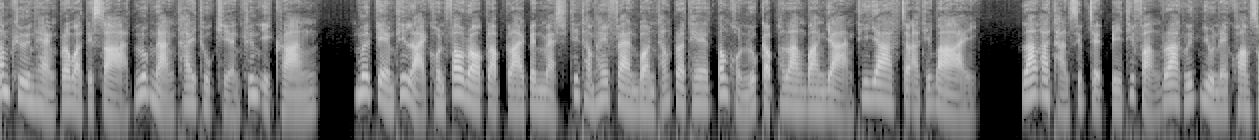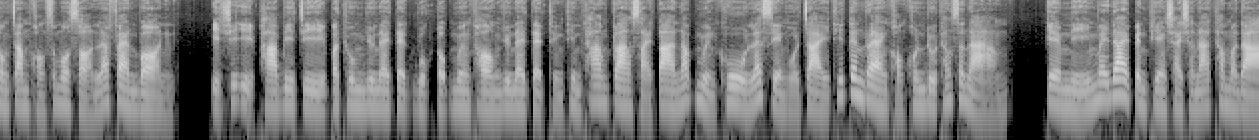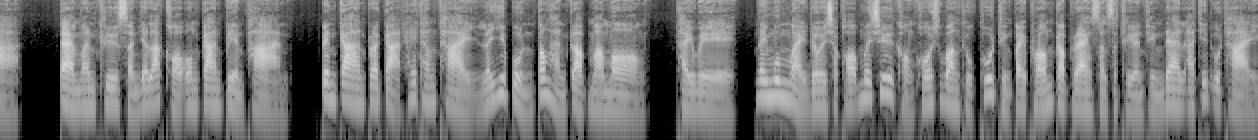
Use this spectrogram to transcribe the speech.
ค่ำคืนแห่งประวัติศาสตร์ลูกหนังไทยถูกเขียนขึ้นอีกครั้ง เมื่อเกมที่หลายคนเฝ้ารอกลับกลายเป็นแมตช์ที่ทำให้แฟนบอลทั้งประเทศต้องขนลุกกับพลังบางอย่างที่ยากจะอธิบาย ล้างอาถรรพ์ 17 ปีที่ฝังรากลึกอยู่ในความทรงจำของสโมสรและแฟนบอล อิชิอิพาบีจีปทุมยูไนเต็ดบุกตบเมืองทองยูไนเต็ดถึงถิ่นท่ามกลางสายตานับหมื่นคู่ และเสียงหัวใจที่เต้นแรงของคนดูทั้งสนาม เกมนี้ไม่ได้เป็นเพียงชัยชนะธรรมดา แต่มันคือสัญลักษณ์ขององค์การเปลี่ยนผ่าน เป็นการประกาศให้ทั้งไทยและญี่ปุ่นต้องหันกลับมามอง ไทเว ในมุมใหม่โดยเฉพาะเมื่อชื่อของโค้ชวังถูกพูดถึงไปพร้อมกับแรงสั่นสะเทือนถึงแดนอาทิตย์อุทัย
